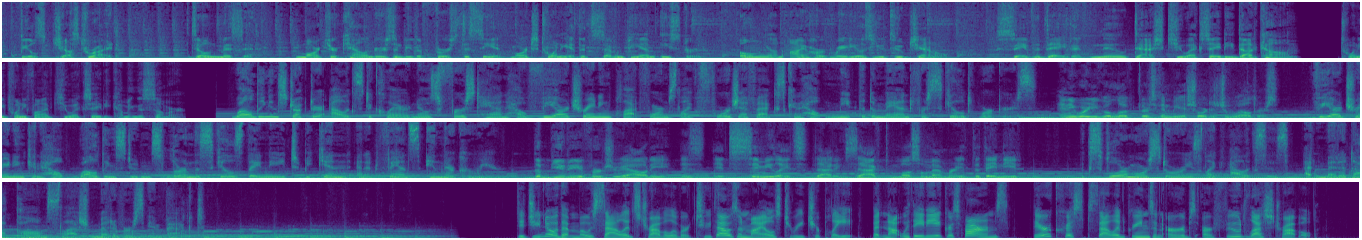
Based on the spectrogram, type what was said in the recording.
feels just right. Don't miss it. Mark your calendars and be the first to see it March 20th at 7 p.m. Eastern, only on iHeartRadio's YouTube channel. Save the date at new-QX80.com. 2025 QX80 coming this summer. Welding instructor Alex DeClaire knows firsthand how VR training platforms like ForgeFX can help meet the demand for skilled workers. Anywhere you go look, there's going to be a shortage of welders. VR training can help welding students learn the skills they need to begin and advance in their career. The beauty of virtual reality is it simulates that exact muscle memory that they need. Explore more stories like Alex's at meta.com slash metaverse impact. Did you know that most salads travel over 2,000 miles to reach your plate? But not with 80 Acres Farms. Their crisp salad greens and herbs are food less traveled,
